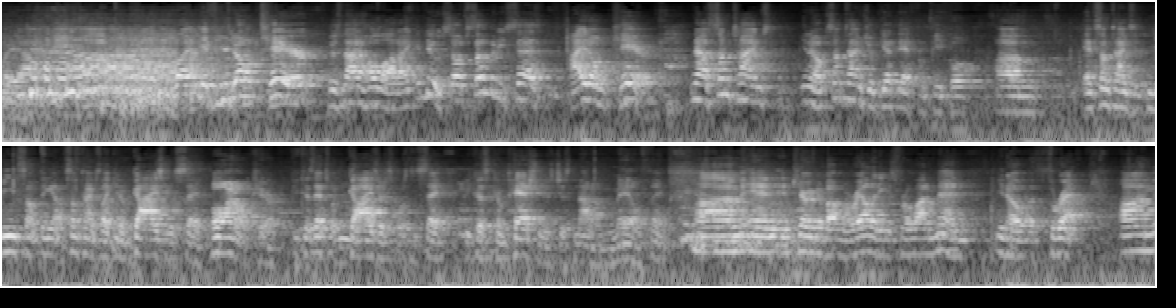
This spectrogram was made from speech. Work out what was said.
way out. um, but if you don't care, there's not a whole lot I can do. So if somebody says, I don't care, now sometimes, you know, sometimes you'll get that from people. Um, and sometimes it means something else. Sometimes, like, you know, guys will say, oh, I don't care, because that's what guys are supposed to say, because compassion is just not a male thing. Um, and, and caring about morality is, for a lot of men, you know, a threat. Um,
